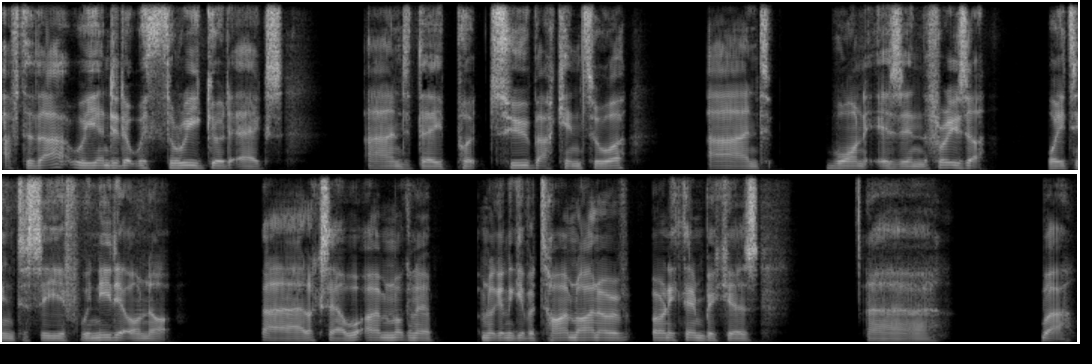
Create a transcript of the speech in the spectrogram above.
after that, we ended up with three good eggs, and they put two back into her, and one is in the freezer, waiting to see if we need it or not. Uh, like I say, I, am not gonna, I'm not gonna give a timeline or or anything because, uh, well,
